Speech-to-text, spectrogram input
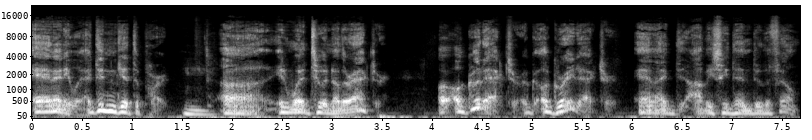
And anyway, I didn't get the part. Uh, it went to another actor, a, a good actor, a, a great actor, and I d- obviously didn't do the film.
